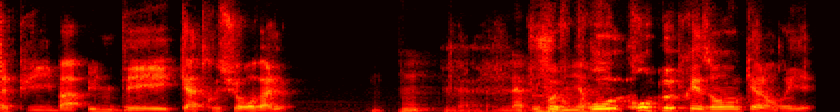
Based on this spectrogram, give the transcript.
Et puis, bah, une des quatre sur Oval. Hum, La, première, trop, trop peu présent au calendrier.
